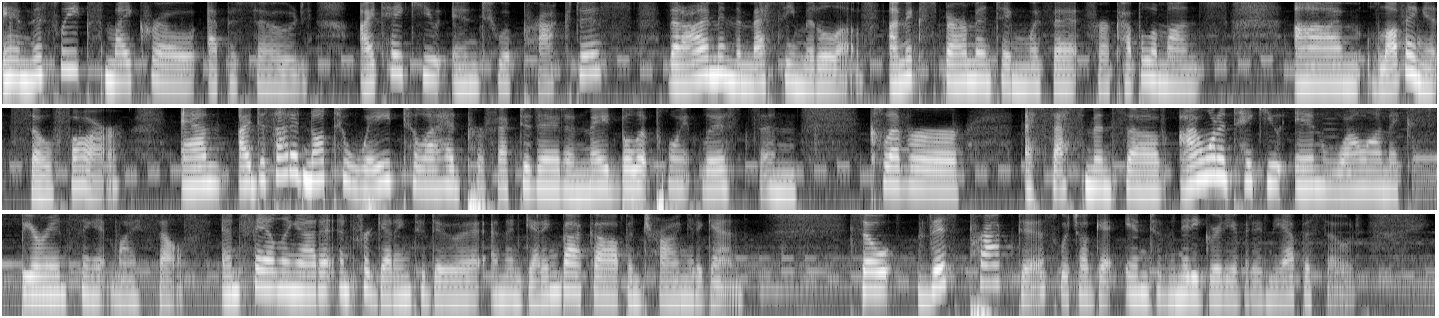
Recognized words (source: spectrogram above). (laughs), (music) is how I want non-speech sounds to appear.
In this week's micro episode, I take you into a practice that I'm in the messy middle of. I'm experimenting with it for a couple of months. I'm loving it so far. And I decided not to wait till I had perfected it and made bullet point lists and clever assessments of. I want to take you in while I'm experiencing it myself and failing at it and forgetting to do it and then getting back up and trying it again. So, this practice, which I'll get into the nitty gritty of it in the episode,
